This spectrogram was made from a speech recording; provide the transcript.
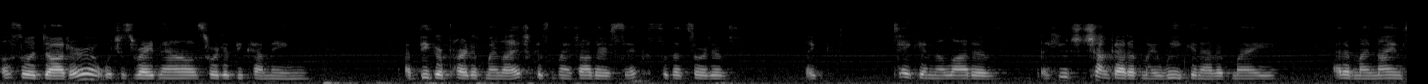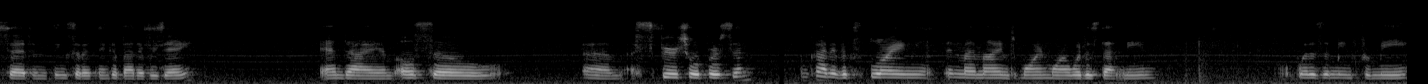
also a daughter, which is right now sort of becoming a bigger part of my life because my father is sick. So that's sort of like taken a lot of a huge chunk out of my week and out of my out of my mindset and things that I think about every day. And I am also um, a spiritual person. I'm kind of exploring in my mind more and more what does that mean? What does it mean for me?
